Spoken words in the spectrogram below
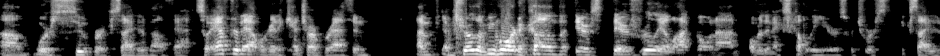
um, we're super excited about that. So after that, we're going to catch our breath, and I'm, I'm, sure there'll be more to come. But there's there's really a lot going on over the next couple of years, which we're excited.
